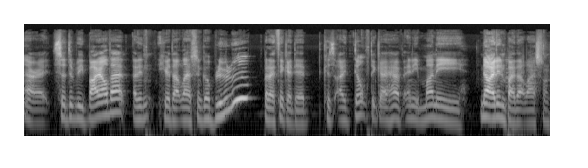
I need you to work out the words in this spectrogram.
All right. So did we buy all that? I didn't hear that last one go blue, blue, but I think I did because I don't think I have any money. No, I didn't buy that last one.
